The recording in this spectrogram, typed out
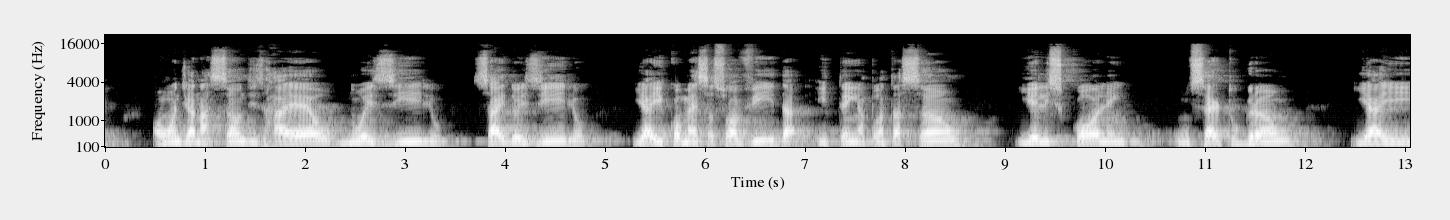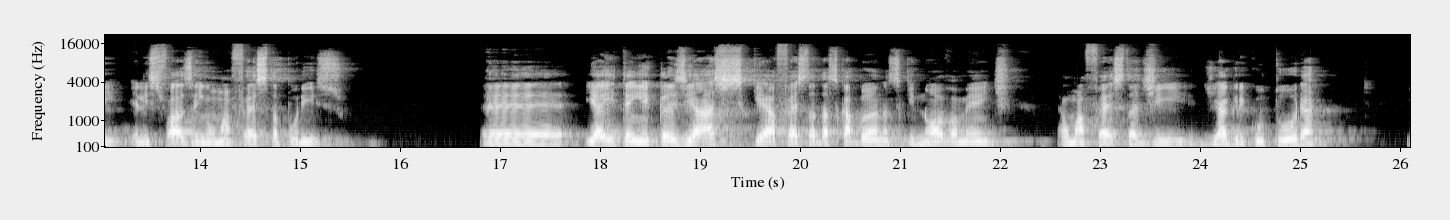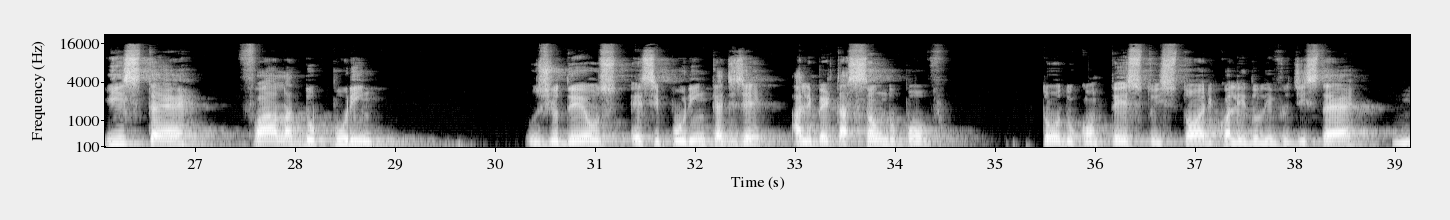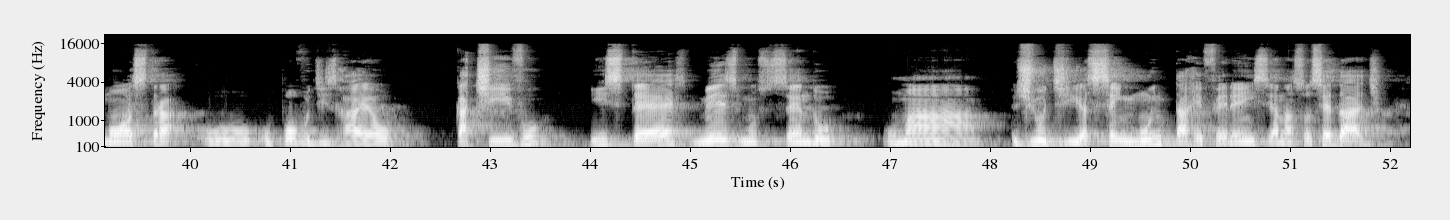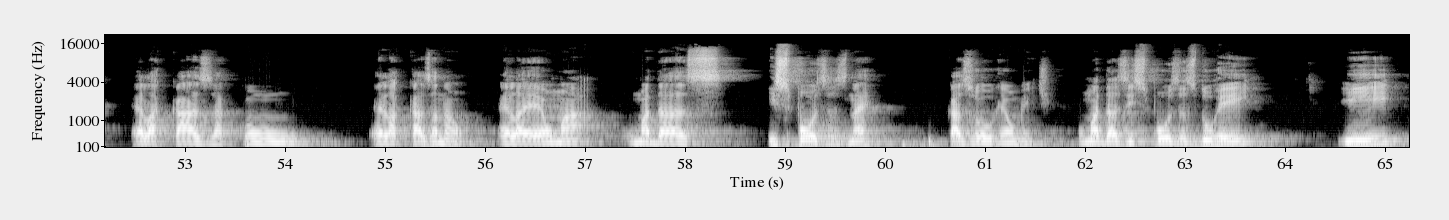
onde a nação de Israel, no exílio, sai do exílio e aí começa a sua vida e tem a plantação e eles colhem um certo grão e aí eles fazem uma festa por isso. É, e aí tem Eclesiastes, que é a festa das cabanas, que novamente é uma festa de, de agricultura, e Esther fala do Purim. Os judeus, esse Purim quer dizer a libertação do povo. Todo o contexto histórico ali do livro de Esther mostra o, o povo de Israel cativo, e Esther, mesmo sendo uma judia sem muita referência na sociedade, ela casa com ela casa não, ela é uma uma das esposas, né? Casou realmente. Uma das esposas do rei e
